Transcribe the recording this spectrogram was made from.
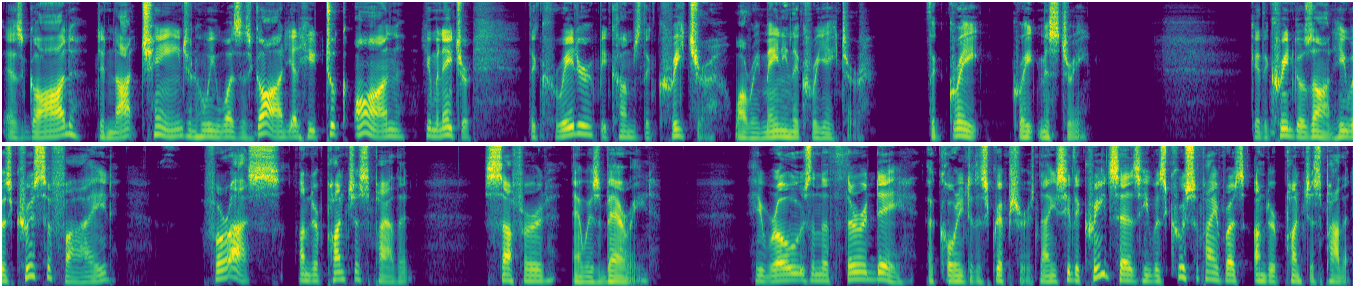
as God did not change in who he was as God, yet he took on human nature. The creator becomes the creature while remaining the creator. The great, great mystery. Okay, the creed goes on. He was crucified for us under Pontius Pilate, suffered, and was buried. He rose on the third day according to the scriptures. Now you see, the creed says he was crucified for us under Pontius Pilate.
